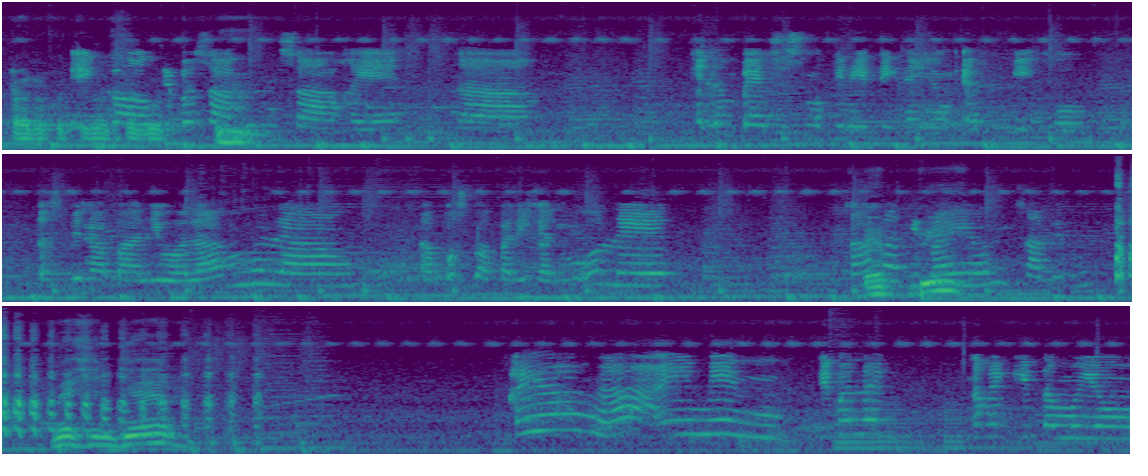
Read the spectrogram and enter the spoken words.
paano ka Ikaw, tinasagot? di ba sabi mo sa akin na ilang beses mo tinitingnan yung FB ko, tapos binabaliwala mo lang, tapos babalikan mo ulit. Tama, FB? di ba yun? Sabi mo. Messenger. Kaya nga, I mean, di ba nag, nakikita mo yung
